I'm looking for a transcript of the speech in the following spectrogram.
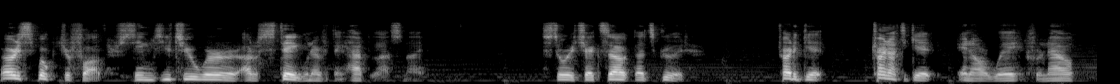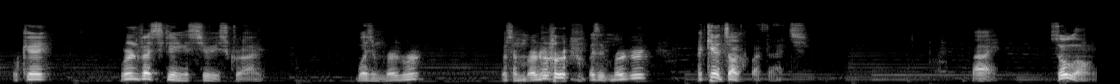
I already spoke with your father. Seems you two were out of state when everything happened last night. Story checks out, that's good. Try to get try not to get in our way for now, okay? We're investigating a serious crime. Was it murder? Was it murderer? Was it murder? I can't talk about that. Bye. So long.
